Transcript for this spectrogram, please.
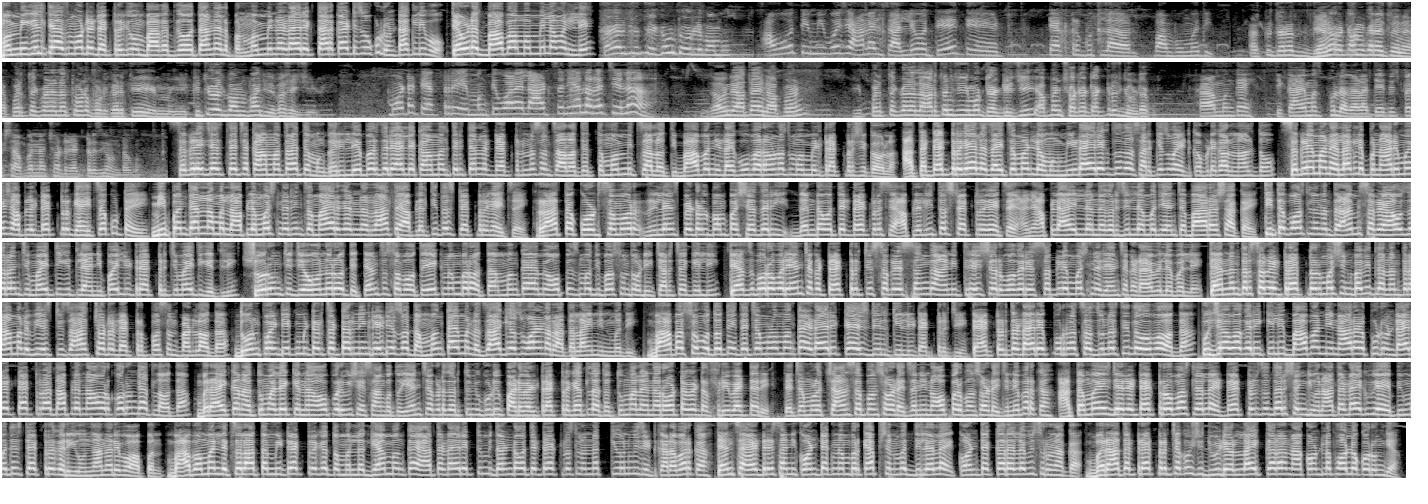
Mummy गेली ती आज मोठे ट्रॅक्टर घेऊन बागात गवत आणायला पण मम्मीनं डायरेक्ट तार काठीच उकडून टाकली भो. तेवढ्यात बाबा मम्मीला म्हणले काय रे ते काऊन तोडले बांबू? अहो ते मी वजे आणायला चालले होते ते ट्रॅक्टर गुतला बांबू मध्ये तू जरा घेणार काम करायचं ना प्रत्येक वेळेला तोडफोड करते किती वेळेस बांबू बांधीत बसायची? मोठा ट्रॅक्टर आहे मग ते वळायला अडचण येणारच आहे ना. जाऊन दे आता आहे ना आपण ही प्रत्येक वेळेला अडचणची मोठ्या ट्रॅक्टरची आपण छोटा ट्रॅक्टरच घेऊन टाकू. हा मग काय? ते कायमच फुलं गाडा त्याच्यापेक्षा आपण ना छोटा ट्रॅक्टर घेऊन टाकू. सगळे जे त्याच्या कामात राहते मग घरी लेबर जरी आले कामाला तरी त्यांना ट्रॅक्टर नसन चालवत. येत तर मम्मीच चालवती. बाबांनी डायक उभा राहूनच मम्मी ट्रॅक्टर शिकवला. आता ट्रॅक्टर घ्यायला जायचं म्हणलं मग मी डायरेक्ट दुधासारखेच वाईट कपडे घालून आलतो. सगळे म्हणायला लागले पण अरे महेश आपला ट्रॅक्टर घ्यायचा कुठे आहे मी पण त्यांना म्हणलं आपल्या मशिनरींचं माहेर करणार राहत आहे आपल्याला तिथंच ट्रॅक्टर घ्यायचा आहे राहता कोर्ट समोर रिलायन्स पेट्रोल पंपा शेजारी दंडवते ट्रॅक्टर आहे. आपल्याला इथंच ट्रॅक्टर घ्यायचा आहे आणि आपल्या अहिल्यानगर जिल्ह्यामध्ये यांच्या बारा शाखा आहे. तिथं पोहोचल्यानंतर आम्ही सगळ्या अवजारांची माहिती घेतली आणि पहिली ट्रॅक्टरची माहिती घेतली. शोरूमचे जे ओनर होते त्यांचा स्वभाव तर एक नंबर होता. मग काय आम्ही ऑफिसमध्ये बसून थोडी चर्चा केली. त्याचबरोबर यांच्याकडे ट्रॅक्टरचे सगळे संघ आणि थ्रेशर वगैरे सगळे मशिनरी यांच्याकडे अवेलेबल आहे. त्यानंतर सगळे ट्रॅक्टर मशीन बघितल्यानंतर आम्हाला व्हीएसटीचा हा छोटा ट्रॅक्टर पसंत पडला होता. दोन पॉईंट एक मीटरचा टर्निंग रेडियस होता. मग काय म्हणलं जागेच वळणार आता लाईनीन मध्ये बाबा सोबत होते त्याच्यामुळे मग काय डायरेक्ट कॅश डील केली ट्रॅक्टरची ट्रॅक्टर तर डायरेक्ट पूर्ण सजूनच तिथं उभा होता. पूजा वगैरे केली बाबांनी नारळ फुडून डायरेक्ट ट्रॅक्टर आता आपल्या नावावर करून घेतला होता. बरं ऐका ना तुम्हाला एक ना ऑफर विषय सांगतो. यांच्याकडे जर तुम्ही गुढी पाडव्याला ट्रॅक्टर घेतला तर तुम्हाला ना रोटावेटर फ्री बॅटरी त्याच्यामुळे चान्स पण सोडायचा आणि ऑफर पण सोडायची नाही बरं का? आता महेश डेरे ट्रॅक्टर बसलेला आहे. ट्रॅक्टरचं दर्शन घेऊन आता डायरेक्ट व्हीआयपी मध्येच ट्रॅक्टर घरी येऊन जाणार आहे भाऊ आपण. बाबा म्हणले चला आता मी ट्रॅक्टर घेतो. म्हणलं घ्या मग काय? आता डायरेक्ट तुम्ही दंडवते ट्रॅक्टर्सला नक्की येऊन व्हिजिट करा बरं का. त्यांचा ऍड्रेस आणि कॉन्टॅक्ट नंबर कॅप्शनमध्ये दिलेला आहे. कॉन्टॅक्ट करायला विसरू नका. बरं आता ट्रॅक्टरच्या खुशीत व्हिडिओ लाईक करा आणि अकाउंटला फॉलो करून घ्या.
